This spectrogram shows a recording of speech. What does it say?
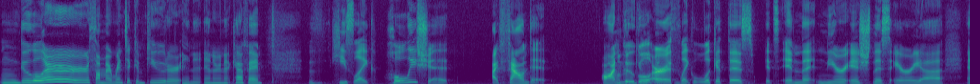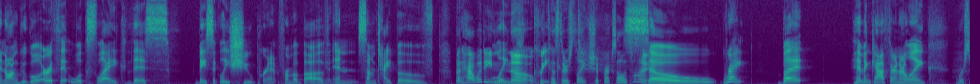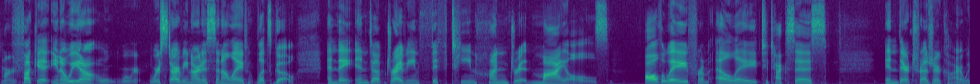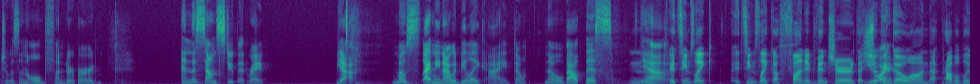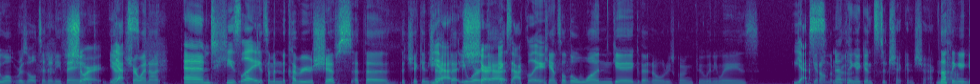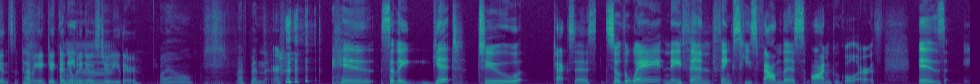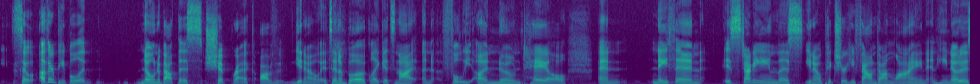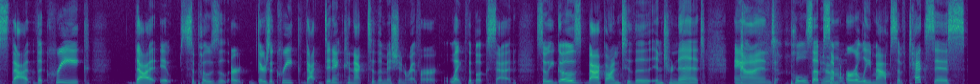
Google Earth on my rented computer in an internet cafe. He's like, holy shit, I found it on, On Google Google Earth. Like, look at this. It's in the near ish this area. And on Google Earth, it looks like this basically shoe print from above and some type of But how would he know? Creek. Because there's like shipwrecks all the time. So, right. But him and Catherine are like, we're smart. fuck it. You know, we don't, we're, we're starving artists in LA. Let's go. And they end up driving 1,500 miles all the way from LA to Texas in their treasure car, which was an old Thunderbird. And this sounds stupid, right? Yeah. Most, I mean, I would be like, I don't know about this. Mm. Yeah. It seems like it seems like a fun adventure that you Sure. can go on that probably won't result in anything. Sure, Yeah. yes. Sure. Why not? And he's like, Get someone to cover your shifts at the the chicken shack yeah, that you work sure, at. exactly. Cancel the one gig that nobody's going to anyways. Yes. Get on the Nothing road. against a chicken shack. Nothing though. against having a gig I that nobody goes to either. Well, I've been there. his so they get to Texas. So the way Nathan thinks he's found this on Google Earth is so other people had known about this shipwreck of you know it's in a book like it's not a fully unknown tale and Nathan is studying this you know picture he found online and he noticed that the creek that it supposed or there's a creek that didn't connect to the Mission River, like the book said. So he goes back onto the internet and pulls up some early maps of Texas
